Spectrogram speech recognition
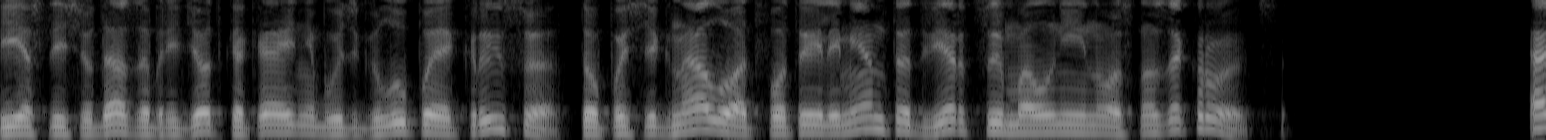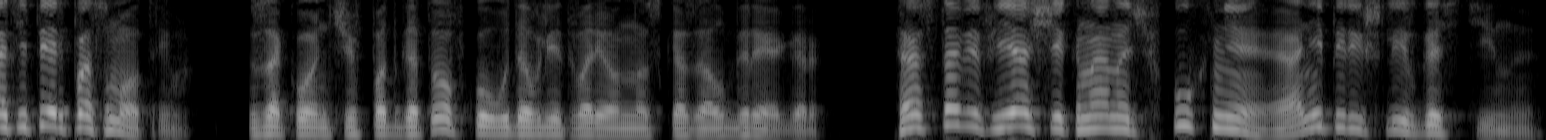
Если сюда забредет какая-нибудь глупая крыса, то по сигналу от фотоэлемента дверцы молниеносно закроются. «А теперь посмотрим», — закончив подготовку, удовлетворенно сказал Грегор. Оставив ящик на ночь в кухне, они перешли в гостиную.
